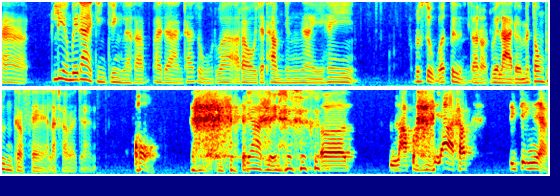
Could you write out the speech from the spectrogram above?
ถ้าเลี่ยงไม่ได้จริงๆแหละครับ อาจารย์ถ้าสมมติว่าเราจะทำยังไงให้รู้สึกว่าตื่นตลอดเวลาโดยไม่ต้องพึ่งกาแฟล่ะครับ อาจารย์ โอ้ยากเลยเออหลับยากครับ จริง ๆ เนี่ย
